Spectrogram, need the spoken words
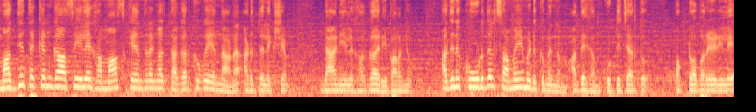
മധ്യ തെക്കൻ ഗാസയിലെ ഹമാസ് കേന്ദ്രങ്ങൾ തകർക്കുകയെന്നാണ് അടുത്ത ലക്ഷ്യം ഡാനിയൽ ഹഗാരി പറഞ്ഞു. അതിന് കൂടുതൽ സമയമെടുക്കുമെന്നും അദ്ദേഹം കൂട്ടിച്ചേർത്തു. ഒക്ടോബർ ഏഴിലെ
